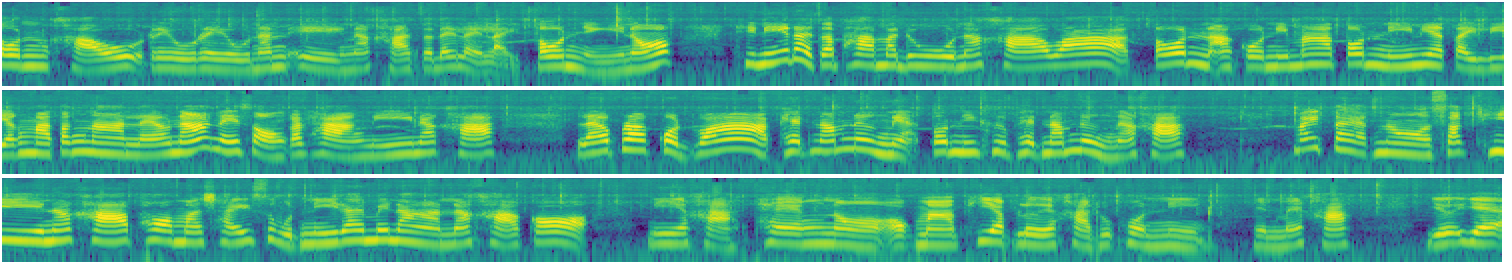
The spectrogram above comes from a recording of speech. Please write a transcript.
ต้นเขาเร็วๆนั่นเองนะคะ จะได้หลาย ๆ ต้นอย่างนี้เนาะทีนี้เราจะพามาดูนะคะว่าต้นอโกนิมาต้นนี้เนี่ยไต่เลี้ยงมาตั้งนานแล้วนะใน 2 กระถางนี้นะคะ แล้วปรากฏว่าเพชรน้ำหนึ่งเนี่ยต้นนี้คือเพชรน้ำหนึ่งนะคะ ไม่แตกหน่อสักทีนะคะ พอมาใช้สูตรนี้ได้ไม่นานนะคะ ก็นี่ค่ะ แทงหน่อออกมาเพียบเลยค่ะ ทุกคนนี่เห็นไหมคะ เยอะแยะ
